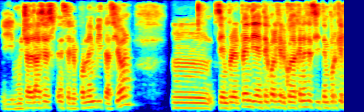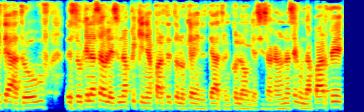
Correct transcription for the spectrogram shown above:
y muchas gracias en serio por la invitación. Mm, siempre el pendiente, cualquier cosa que necesiten, porque el teatro, uf, de esto que les hablé, es una pequeña parte de todo lo que hay en el teatro en Colombia. Si sacan una segunda parte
